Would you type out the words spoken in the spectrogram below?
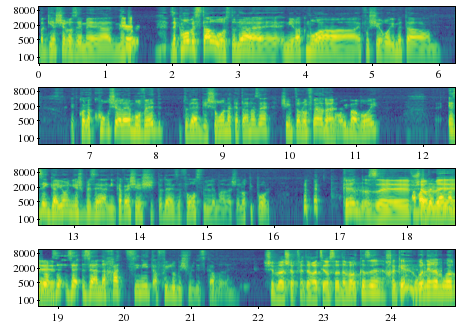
בגשר הזה, מה, כן. זה כמו בסטאר וורס, אתה יודע, נראה כמו ה, איפה שרואים את, ה, את כל הכור שלהם עובד, אתה יודע, הגישרון הקטן הזה, שאם אתה נופל עליו, כן. אוי ואבוי. איזה היגיון יש בזה, אני מקווה שיש, אתה יודע, איזה פורספיל למעלה, שלא תיפול. כן, אז אה, שם... אבל אתה יודע מה, אה, זה, זה, זה הנחה צינית אפילו בשביל דיסקאברי. שמה, שהפדרציה עושה דבר כזה? חכה, כן. בוא נראה מאוד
